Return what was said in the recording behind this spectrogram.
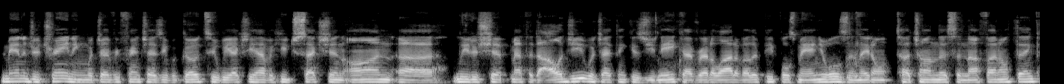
manager training, which every franchisee would go to, we actually have a huge section on uh, leadership methodology, which I think is unique. I've read a lot of other people's manuals and they don't touch on this enough, I don't think.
